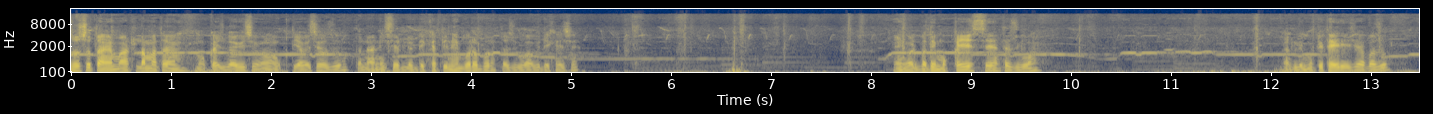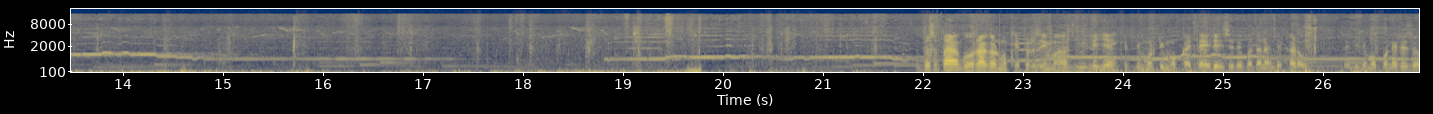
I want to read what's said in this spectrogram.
જોશો તમે એમાં આટલામાં તો એમ મકાઈ જ વાવી છે ઉગતી આવે છે હજુ. તો નાની છે એટલે દેખાતી નહીં બરાબર. તો જુઓ, આવી દેખાય છે. આગળ બધી મકાઈ છે, તો જુઓ. આટલી મોટી થઈ રહી છે આ બાજુ. દોસ્તો ત્યાં ઘોર આગળનું ખેતર છે એમાં જોઈ લઈએ કેટલી મોટી મકાઈ થઈ રહી છે તે બધાને દેખાડો. તે વિડીયોમાં બને રહેજો.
